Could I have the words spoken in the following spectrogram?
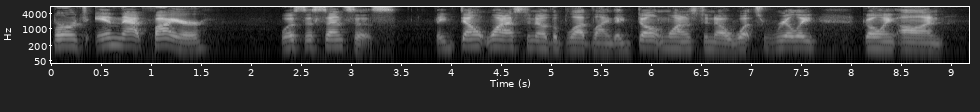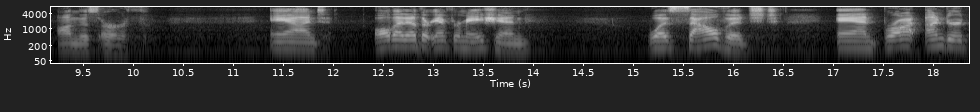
burnt in that fire was the census. They don't want us to know the bloodline. They don't want us to know what's really going on on this earth. And all that other information was salvaged and brought under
